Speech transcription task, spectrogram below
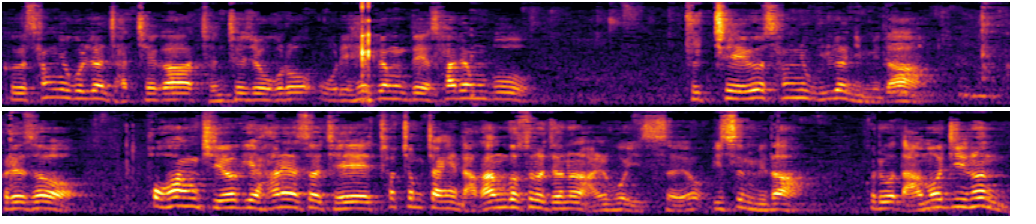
그 상륙훈련 자체가 전체적으로 우리 해병대 사령부 주체의 상륙훈련입니다. 그래서 포항 지역에 한해서 제 초청장에 나간 것으로 저는 알고 있어요. 있습니다. 그리고 나머지는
